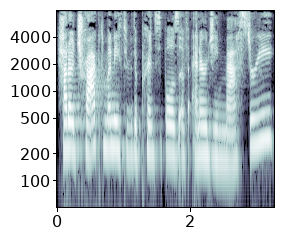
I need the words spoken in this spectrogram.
how to attract money through the principles of energy mastery,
